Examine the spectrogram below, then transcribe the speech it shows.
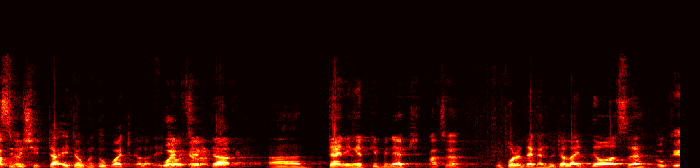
এসিবি শীটটা এটাও কিন্তু হোয়াইট কালার এটা হচ্ছে একটা ডাইনিং এর ক্যাবিনেট আচ্ছা। উপরে দেখেন দুইটা লাইট দেওয়া আছে। ওকে।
